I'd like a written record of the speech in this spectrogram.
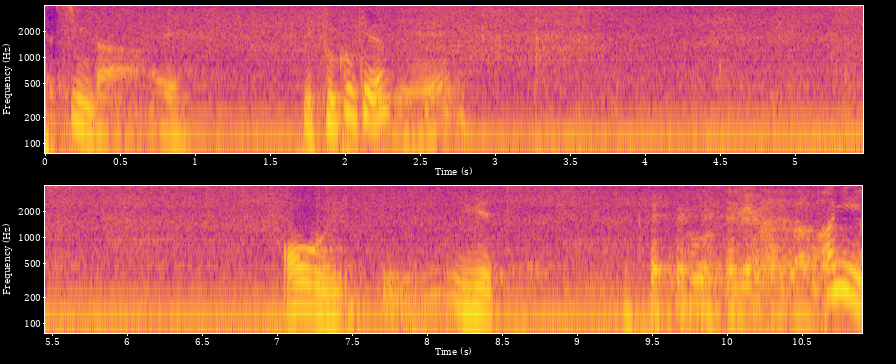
됐습니다. 예. 이불 끌게요. 예. 어우, 이- 이게. 아니,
